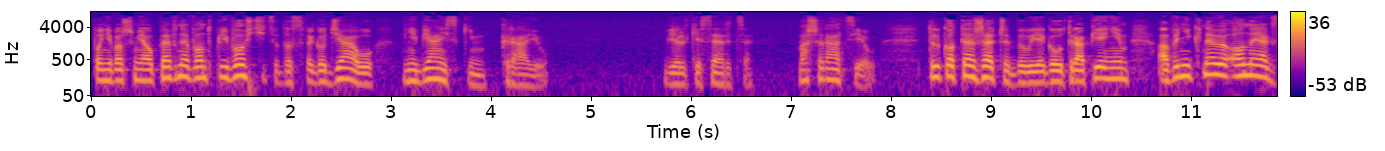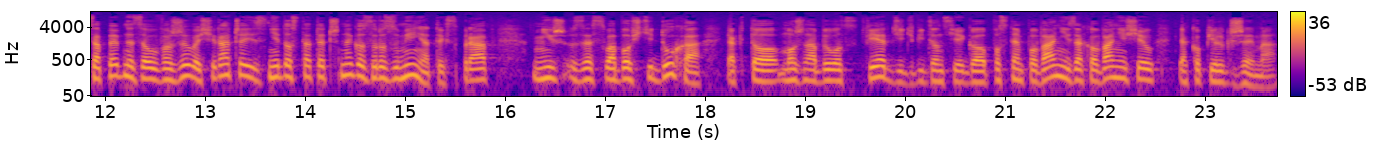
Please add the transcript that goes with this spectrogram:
ponieważ miał pewne wątpliwości co do swego działu w niebiańskim kraju. Wielkie serce. Masz rację. Tylko te rzeczy były jego utrapieniem, a wyniknęły one, jak zapewne zauważyłeś, raczej z niedostatecznego zrozumienia tych spraw niż ze słabości ducha, jak to można było stwierdzić, widząc jego postępowanie i zachowanie się jako pielgrzyma.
